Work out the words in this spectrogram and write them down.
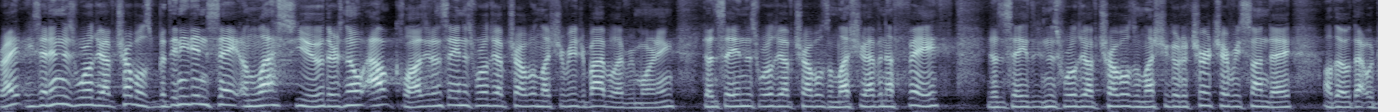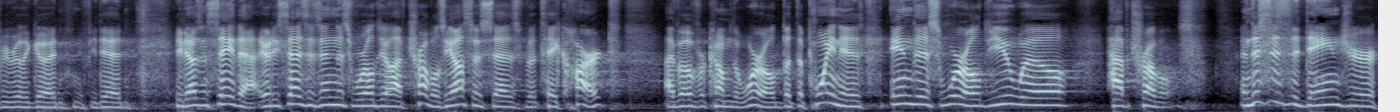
Right? He said, In this world, you have troubles, but then he didn't say, Unless you, there's no out clause. He doesn't say, In this world, you have trouble unless you read your Bible every morning. Doesn't say, In this world, you have troubles unless you have enough faith. He doesn't say, In this world, you have troubles unless you go to church every Sunday, although that would be really good if you did. He doesn't say that. What he says is, In this world, you'll have troubles. He also says, But take heart, I've overcome the world. But the point is, in this world, you will have troubles. And this is the danger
